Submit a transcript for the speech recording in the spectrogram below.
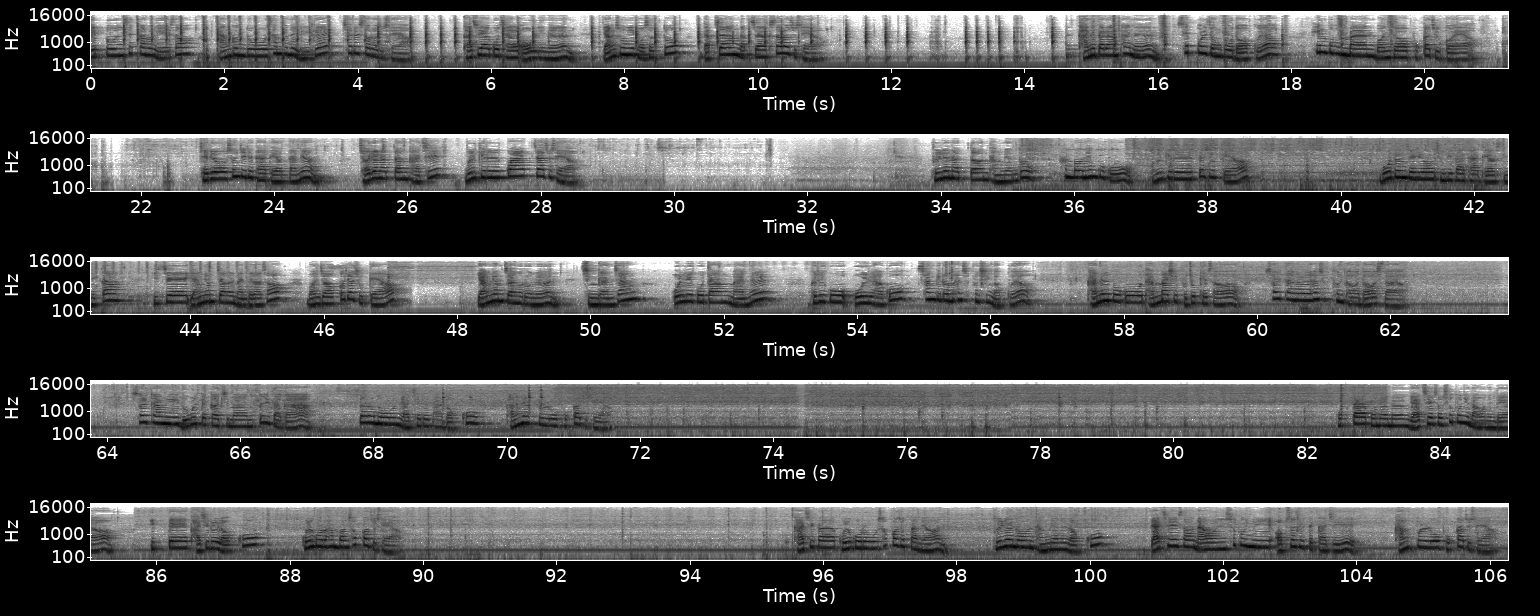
예쁜 색감을 위해서 당근도 3분의 1개 채를 썰어주세요. 가지하고 잘 어울리는 양송이 버섯도 납작납작 썰어주세요. 가느다란 파는 3뿌리 정도 넣었고요. 흰 부분만 먼저 볶아줄 거예요. 재료 손질이 다 되었다면 절여놨던 가지 물기를 꽉 짜주세요. 불려놨던 당면도 한번 헹구고 물기를 빼줄게요. 모든 재료 준비가 다 되었으니까 이제 양념장을 만들어서 먼저 끓여줄게요. 양념장으로는 진간장, 올리고당, 마늘, 그리고 오일하고 참기름 한 스푼씩 넣고요. 간을 보고 단맛이 부족해서 설탕을 한 스푼 더 넣었어요. 설탕이 녹을 때까지만 끓이다가 썰어 놓은 야채를 다 넣고 강약불로 볶아주세요. 볶다 보면은 야채에서 수분이 나오는데요. 이때 가지를 넣고 골고루 한번 섞어주세요. 가지가 골고루 섞어졌다면 불려놓은 당면을 넣고 야채에서 나온 수분이 없어질 때까지 강불로 볶아주세요.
